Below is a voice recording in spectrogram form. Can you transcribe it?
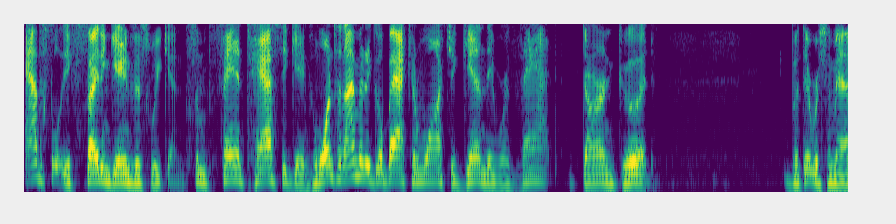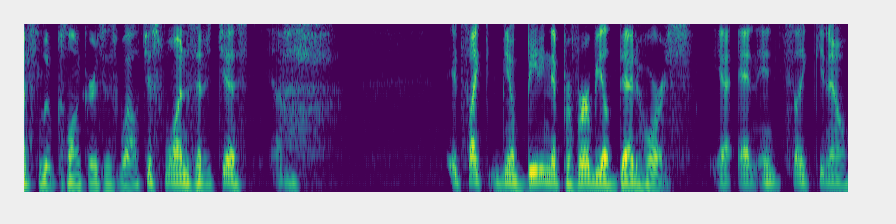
absolutely exciting games this weekend. Some fantastic games. Ones that I'm going to go back and watch again. They were that darn good. But there were some absolute clunkers as well. Just ones that are just. it's like you know beating the proverbial dead horse. Yeah, and it's like you know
